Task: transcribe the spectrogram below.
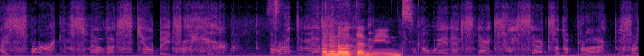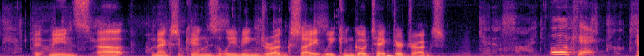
I swear I can smell that scale bait from here. We're at the I don't know what that means. Go in and snag three sacks of the product before the FBI It means uh, Mexicans leaving drug site. We can go take their drugs. get inside. Okay.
